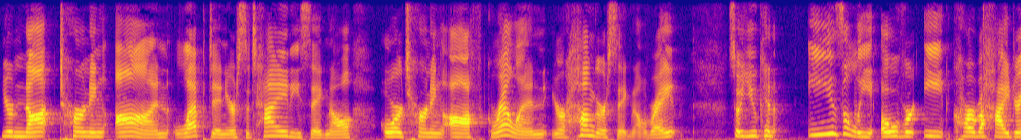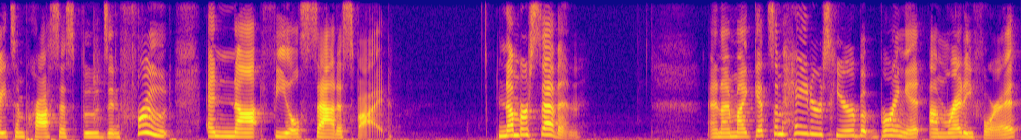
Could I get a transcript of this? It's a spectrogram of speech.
you're not turning on leptin, your satiety signal, or turning off ghrelin, your hunger signal, right? So you can easily overeat carbohydrates and processed foods and fruit and not feel satisfied. Number seven, and I might get some haters here, but bring it, I'm ready for it.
